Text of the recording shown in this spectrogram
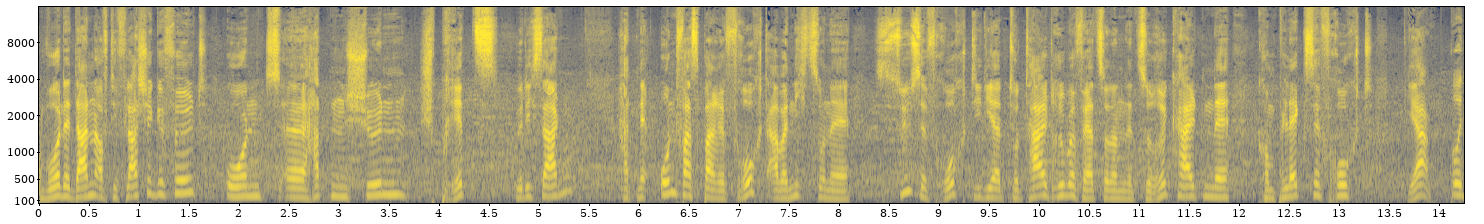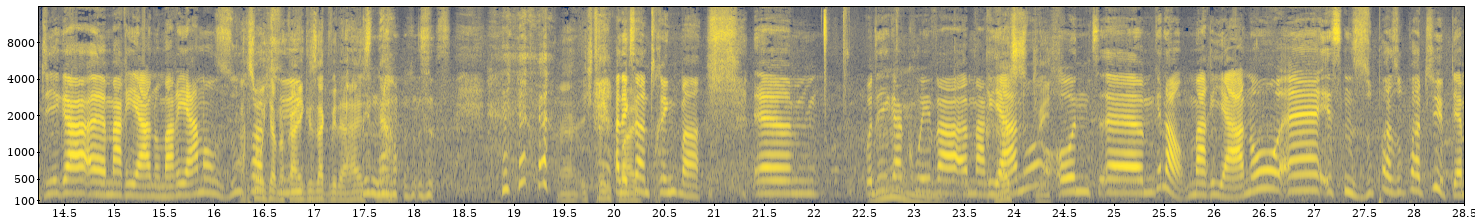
wurde dann auf die Flasche gefüllt und äh, hat einen schönen Spritz, würde ich sagen. Hat eine unfassbare Frucht, aber nicht so eine süße Frucht, die dir total drüber fährt, sondern eine zurückhaltende, komplexe Frucht. Ja. Bodega äh, Mariano. Mariano, super Achso, ich habe noch gar nicht gesagt, wie der heißt. Genau. Ne? Ja, ich trinke mal. Alexander, trink mal. Ähm, Bodega Cueva Mariano. köstlich. Und ähm, genau, Mariano äh, ist ein super, super Typ. Der,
